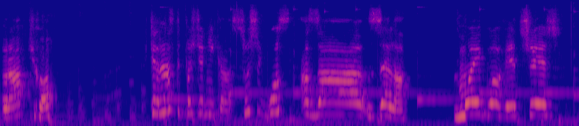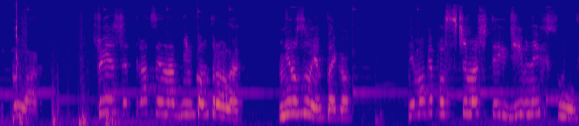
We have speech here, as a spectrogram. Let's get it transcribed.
Dobra, cicho. 17 października. Słyszę głos Azazela. W mojej głowie czujesz grułach. Czuję, że tracę nad nim kontrolę. Nie rozumiem tego. Nie mogę powstrzymać tych dziwnych słów,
